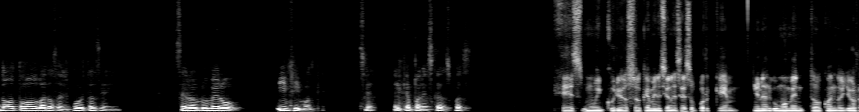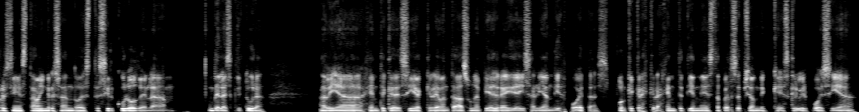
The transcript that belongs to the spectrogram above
No todos van a salir poetas de ahí. Será un número ínfimo el que sea, el que aparezca después. Es muy curioso que menciones eso porque en algún momento cuando yo recién estaba ingresando a este círculo de la, de la escritura, había gente que decía que levantabas una piedra y de ahí salían 10 poetas. ¿Por qué crees que la gente tiene esta percepción de que escribir poesía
